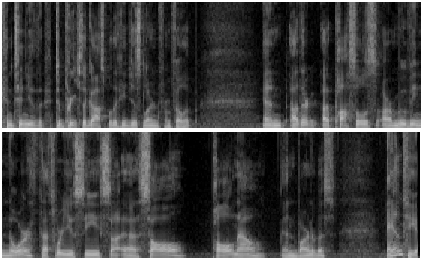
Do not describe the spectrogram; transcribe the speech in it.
continue the, to preach the gospel that he just learned from Philip. And other apostles are moving north. That's where you see uh, Saul, Paul now, and Barnabas. Antioch,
